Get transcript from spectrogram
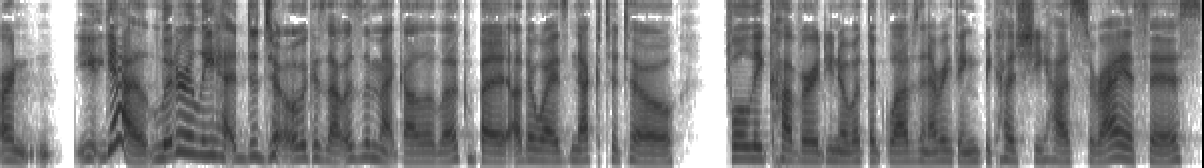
Or yeah, literally head to toe because that was the Met Gala look, but otherwise neck to toe, fully covered, you know, with the gloves and everything because she has psoriasis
